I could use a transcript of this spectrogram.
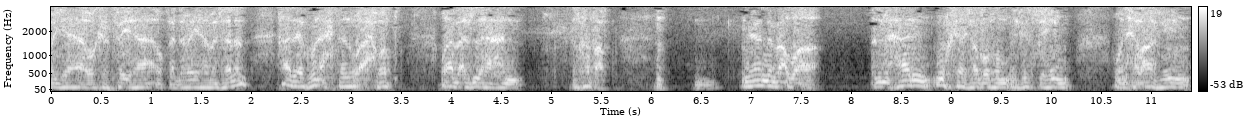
وجهها وكفيها أو قدميها مثلا هذا يكون أحسن وأحوط وأبعد لها عن الخطر. لأن بعض المحارم يخشى شرهم بفسقهم وانحرافهم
